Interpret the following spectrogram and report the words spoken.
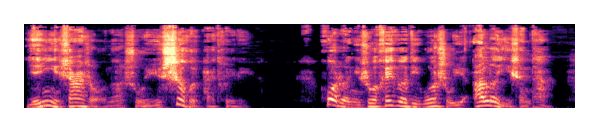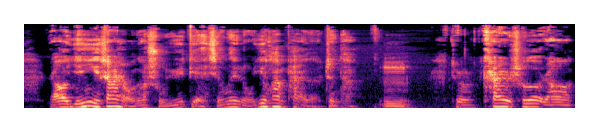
银翼杀手》呢属于社会派推理，或者你说《黑客帝国》属于安乐椅神探，然后《银翼杀手》呢属于典型那种硬汉派的侦探。嗯就是开着车，然后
